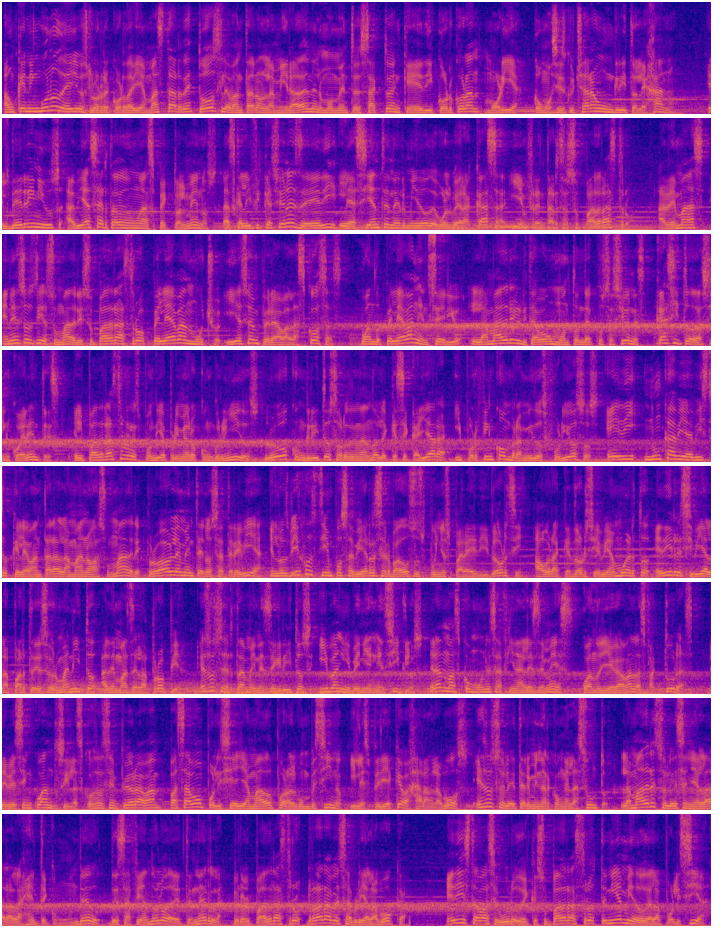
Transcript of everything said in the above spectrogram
Aunque ninguno de ellos lo recordaría más tarde, todos levantaron la mirada en el momento exacto en que Eddie Corcoran moría, como si escucharan un grito lejano. El Derry News había acertado en un aspecto al menos. Las calificaciones de Eddie le hacían tener miedo de volver a casa y enfrentarse a su padrastro. Además, en esos días su madre y su padrastro peleaban mucho y eso empeoraba las cosas. Cuando peleaban en serio, la madre gritaba un montón de acusaciones, casi todas incoherentes. El padrastro respondía primero con gruñidos, luego con gritos ordenándole que se callara y por fin con bramidos furiosos. Eddie nunca había visto que levantara la mano a su madre, probablemente no se atrevía. En los viejos tiempos había reservado sus puños para Eddie Dorsey. Ahora que Dorsey había muerto, Eddie recibía la parte de su hermanito, además de la propia. Esos certámenes de gritos iban y venían en ciclos, eran más comunes a finales de mes, cuando llegaban las facturas. De vez en cuando, si las cosas empeoraban, pasaba un policía llamado por algún vecino y les pedía que bajaran la voz. Eso solía terminar con el asunto. La madre solía señalar a la gente con un dedo, desafiándolo a detenerla, pero el padrastro rara vez abría la boca. Eddie estaba seguro de que su padrastro tenía miedo de la policía,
